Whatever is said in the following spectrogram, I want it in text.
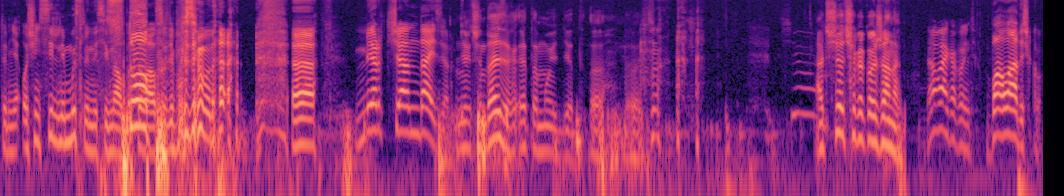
Ты мне очень сильный мысленный сигнал Стоп! посылал, судя по всему, да. Мерчандайзер. Мерчендайзер — это мой дед. А, давайте. А чё, чё, какой жанр? Давай какую-нибудь балладочку.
